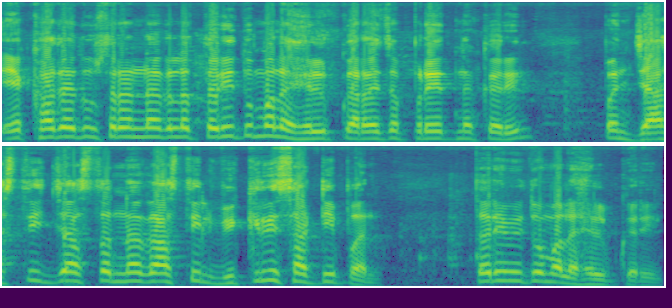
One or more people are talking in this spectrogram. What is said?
एखाद्या दुसऱ्या नगला तरी तुम्हाला हेल्प करायचा प्रयत्न करेल पण जास्तीत जास्त नग असतील विक्रीसाठी पण तरी मी तुम्हाला हेल्प करेल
